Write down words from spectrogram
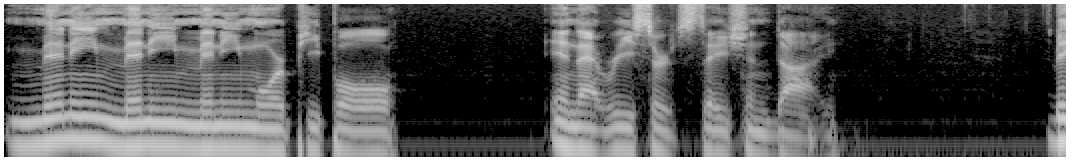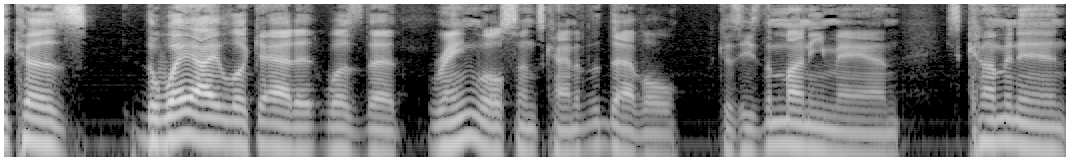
many, many, many more people in that research station die. Because the way I look at it was that Rainn Wilson's kind of the devil because he's the money man. He's coming in.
